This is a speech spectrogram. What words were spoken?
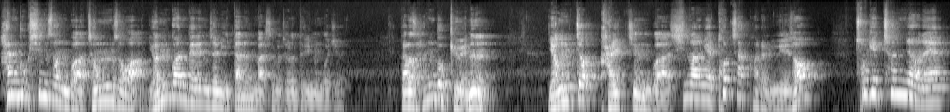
한국 심성과 정서와 연관되는 점이 있다는 말씀을 저는 드리는 거죠. 따라서 한국 교회는 영적 갈증과 신앙의 토착화를 위해서 초기 천년의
